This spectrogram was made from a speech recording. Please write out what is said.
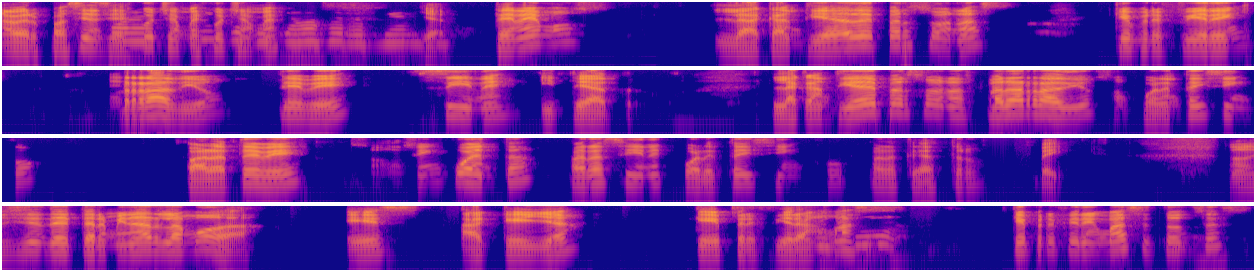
A ver, paciencia, escúchenme, 45 escúchenme. porque más se arrepiente. Ya. Tenemos la cantidad de personas que prefieren radio, TV, cine y teatro. La cantidad de personas para radio son 45, para TV son 50, para cine 45, para teatro 20. Nos dicen determinar la moda. Es aquella que prefieran más. ¿Qué prefieren más entonces?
